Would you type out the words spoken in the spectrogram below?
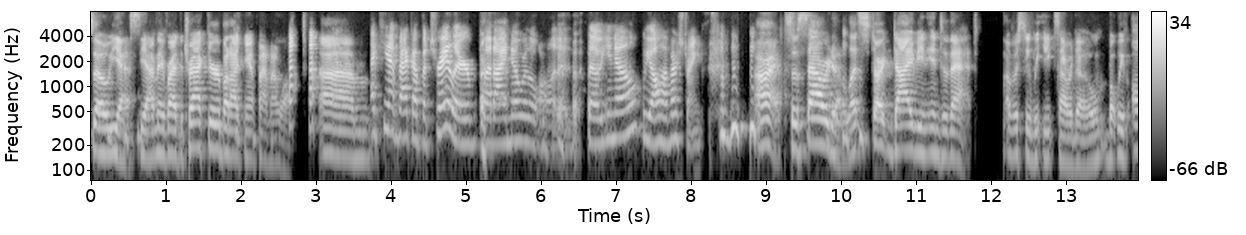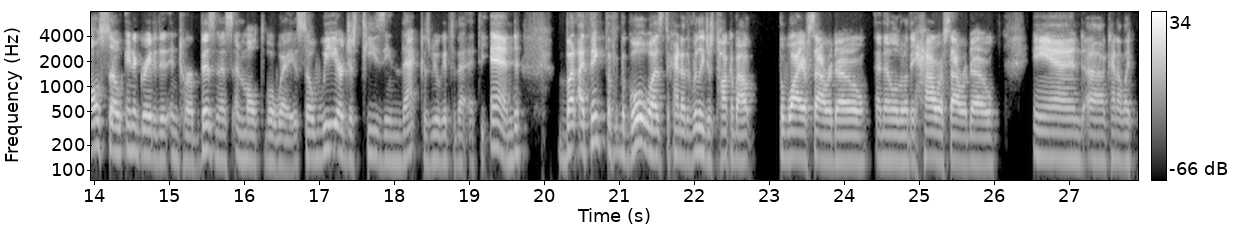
so yes, yeah, I may ride the tractor, but I can't find my wallet. Um, I can't back up a trailer, but I know where the wallet is. So you know, we all have our strengths. all right, so sourdough. Let's start diving into that. Obviously, we eat sourdough, but we've also integrated it into our business in multiple ways. So we are just teasing that because we'll get to that at the end. But I think the, the goal was to kind of really just talk about the why of sourdough and then a little bit of the how of sourdough and uh, kind of like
